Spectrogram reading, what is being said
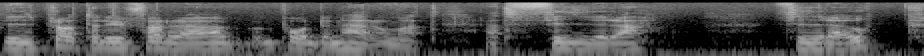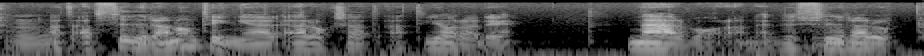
vi pratade ju förra podden här om att, att fira, fira upp. Mm. Att, att fira någonting är, är också att, att göra det närvarande. Vi firar upp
